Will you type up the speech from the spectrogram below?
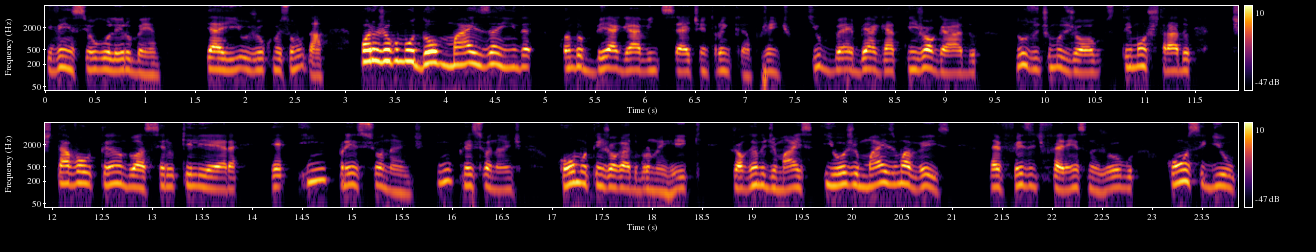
e venceu o goleiro Bento. E aí o jogo começou a mudar. Porém o jogo mudou mais ainda quando o BH27 entrou em campo. Gente, o que o BH tem jogado nos últimos jogos, tem mostrado está voltando a ser o que ele era. É impressionante, impressionante como tem jogado Bruno Henrique, jogando demais e hoje mais uma vez né, fez a diferença no jogo, conseguiu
